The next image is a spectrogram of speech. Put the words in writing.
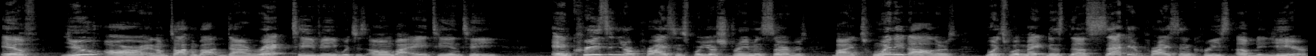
if you are, and I'm talking about DirecTV, which is owned by AT&T, increasing your prices for your streaming service by $20, which would make this the second price increase of the year.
